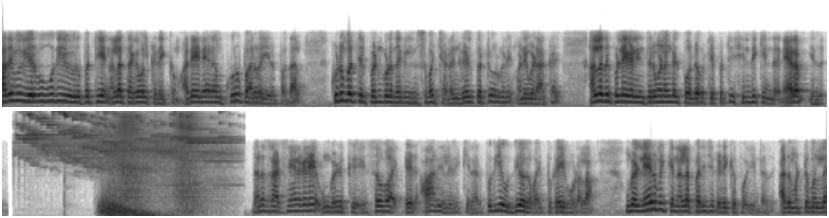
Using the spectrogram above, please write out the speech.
பதவி உயர்வு ஊதிய உயர்வு பற்றிய நல்ல தகவல் கிடைக்கும். அதே நேரம் குறு பார்வை இருப்பதால் குடும்பத்தில் பெண் குழந்தைகளின் சுப சடங்குகள் பெற்றோர்களின் மணிவிழாக்கள் அல்லது பிள்ளைகளின் திருமணங்கள் போன்றவற்றை பற்றி சிந்திக்கின்ற நேரம் இது. தனுசு உங்களுக்கு செவ்வாய் ஆறில் இருக்கிறார். புதிய உத்தியோக வாய்ப்பு கைகூடலாம். உங்கள் நேர்மைக்கு நல்ல பரிசு கிடைக்கப் போகின்றது. அது மட்டுமல்ல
